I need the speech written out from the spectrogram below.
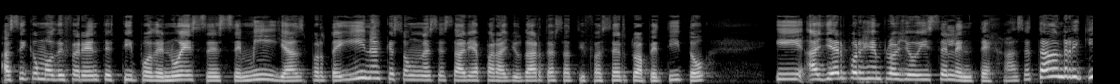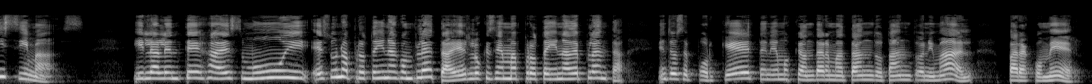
así como diferentes tipos de nueces, semillas, proteínas que son necesarias para ayudarte a satisfacer tu apetito. Y ayer, por ejemplo, yo hice lentejas. Estaban riquísimas. Y la lenteja es muy, es una proteína completa, es lo que se llama proteína de planta. Entonces, ¿por qué tenemos que andar matando tanto animal para comer?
